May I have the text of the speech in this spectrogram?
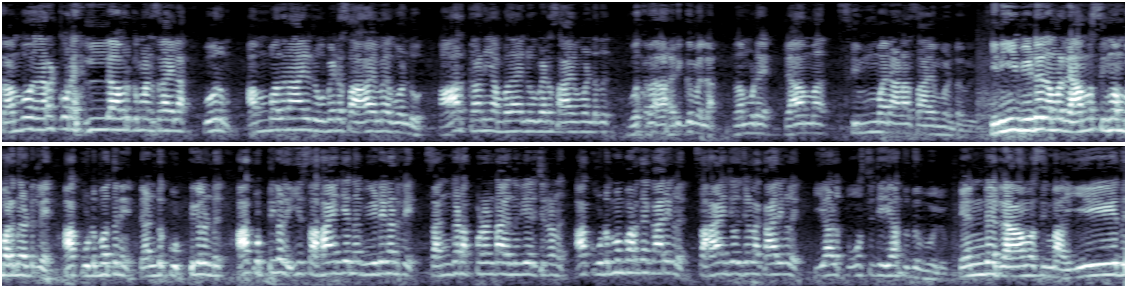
സംഭവം ഏറെക്കുറെ എല്ലാവർക്കും മനസ്സിലായില്ല. വെറും അമ്പതിനായിരം രൂപയുടെ സഹായമേ വേണ്ടു. ആർക്കാണ് ഈ അമ്പതിനായിരം രൂപയുടെ സഹായം വേണ്ടത്? വേറെ ആർക്കുമല്ല. നമ്മുടെ രാമസിംഹനാണ് ആ സഹായം വേണ്ടത്. ഇനി ഈ വീഡിയോ നമ്മൾ രാമസിംഹം പറഞ്ഞു കേട്ടില്ലേ? ആ കുടുംബത്തിന് രണ്ട് കുട്ടികളുണ്ട്. ആ കുട്ടികൾ ഈ സഹായം ചെയ്യുന്ന വീഡിയോ കണ്ടില്ലേ? സങ്കടപ്പെടണ്ട എന്ന് വിചാരിച്ചിട്ടാണ് ആ കുടുംബം പറഞ്ഞ കാര്യങ്ങൾ സഹായം ചോദിച്ചുള്ള കാര്യങ്ങൾ ഇയാൾ പോസ്റ്റ് ചെയ്യാത്തത് പോലും. എന്റെ രാമസിംഹ ഏത്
